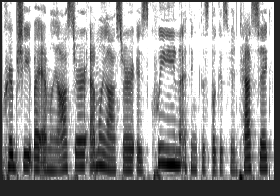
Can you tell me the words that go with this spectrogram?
Crib Sheet by Emily Oster. Emily Oster is queen. I think this book is fantastic.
